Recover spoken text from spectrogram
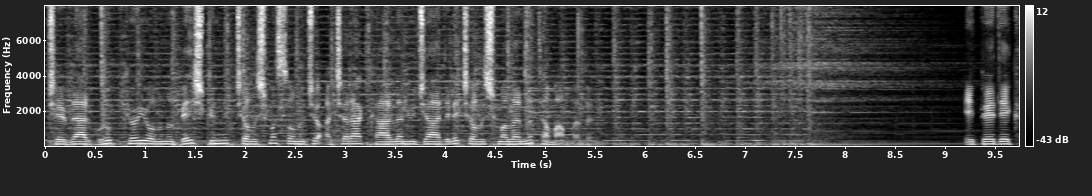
Üçevler Grup köy yolunu 5 günlük çalışma sonucu açarak karla mücadele çalışmalarını tamamladı. EPDK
